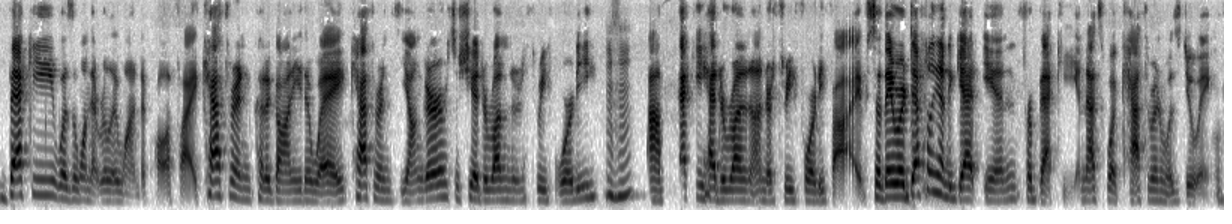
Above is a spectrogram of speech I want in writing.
Becky was the one that really wanted to qualify. Catherine could have gone either way. Catherine's younger, so she had to run under 340. hmm Um, Becky had to run under 345. So they were definitely going to get in for Becky, and that's what Catherine was doing.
